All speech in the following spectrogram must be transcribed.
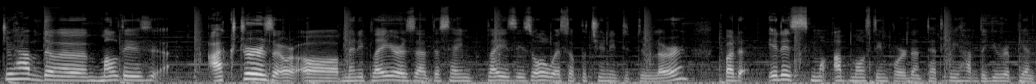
To have the multi actors or, or, many players at the same place is always opportunity to learn, but it is utmost important that we have the European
